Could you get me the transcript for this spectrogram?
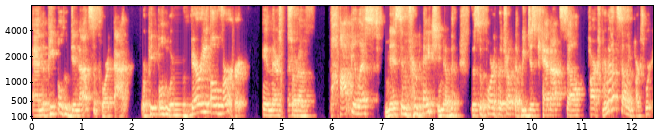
And the people who did not support that were people who were very overt in their sort of populist misinformation of the, the support of the Trump that we just cannot sell parks. We're not selling parks. We're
